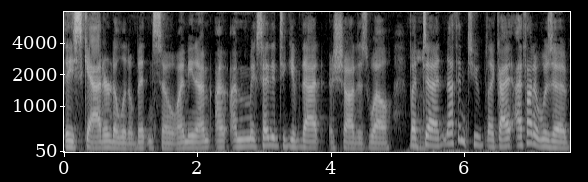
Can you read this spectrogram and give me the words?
they scattered a little bit, and so I mean, I'm I'm excited to give that a shot as well. But mm. uh, nothing too like I, I thought it was a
